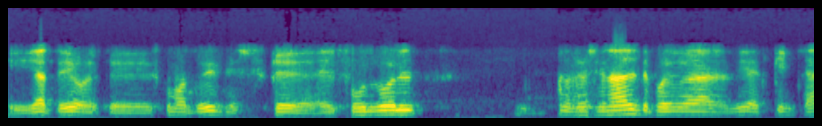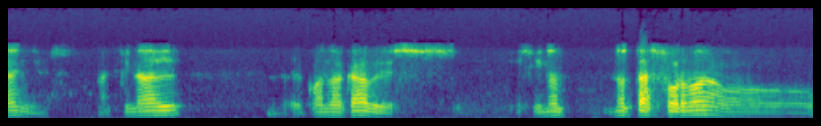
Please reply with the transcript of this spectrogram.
y ya te digo, es que es como tú dices, que el fútbol profesional te puede durar 10, 15 años. Al final, eh, cuando acabes, si no, no te has formado,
